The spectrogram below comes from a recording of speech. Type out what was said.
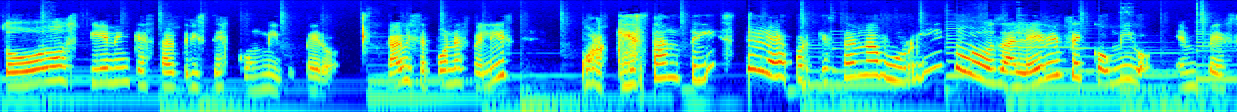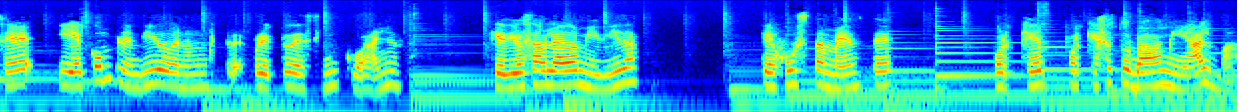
todos tienen que estar tristes conmigo. Pero Gaby se pone feliz, ¿por qué están tristes? ¿Por qué están aburridos? Alégrense conmigo. Empecé y he comprendido en un proyecto de cinco años que Dios ha hablado a mi vida, que justamente, ¿por qué, por qué se turbaba mi alma?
